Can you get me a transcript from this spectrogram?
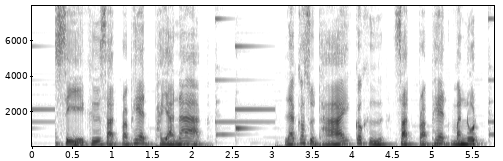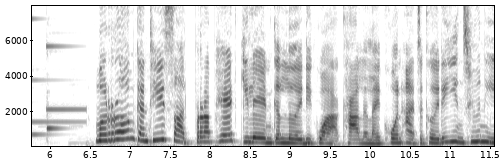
4. คือสัตว์ประเภทพญานาค และก็สุดท้ายก็คือสัตว์ประเภทมนุษย์ มาเริ่มกันที่สัตว์ประเภทกิเลนกันเลยดีกว่าค่ะ หลายๆ คนอาจจะเคยได้ยินชื่อนี้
